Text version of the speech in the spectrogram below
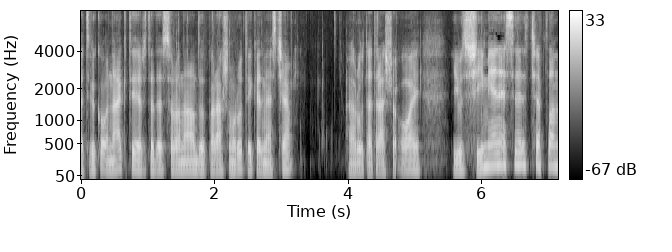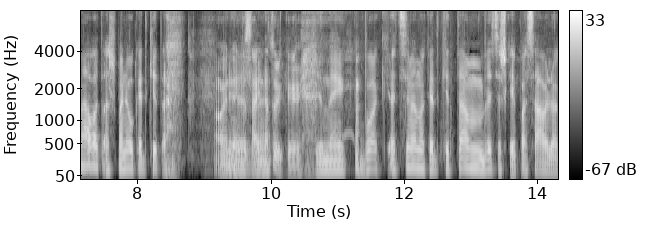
atvykau naktį ir tada su ronaldu parašom rūtai kad mes čia. Rūta atrašo oi jūs šį mėnesį čia planavot? Aš maniau kad kitą. O jinai Ir- visai neturkijoj. jinai buvo atsimenu kad kitam visiškai pasaulio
